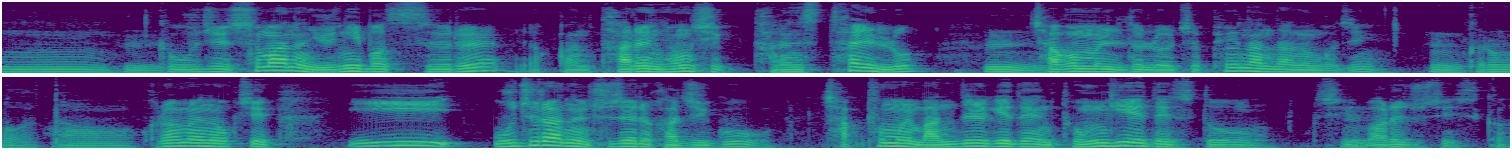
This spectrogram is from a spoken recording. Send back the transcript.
음, 음. 그 우주의 수많은 유니버스를 약간 다른 형식, 다른 스타일로 음, 작업물들로 저 표현한다는 거지. 음 그런 것 같다. 어, 그러면 혹시 이 우주라는 주제를 가지고 작품을 만들게 된 동기에 대해서도 혹시 음. 말해줄 수 있을까?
